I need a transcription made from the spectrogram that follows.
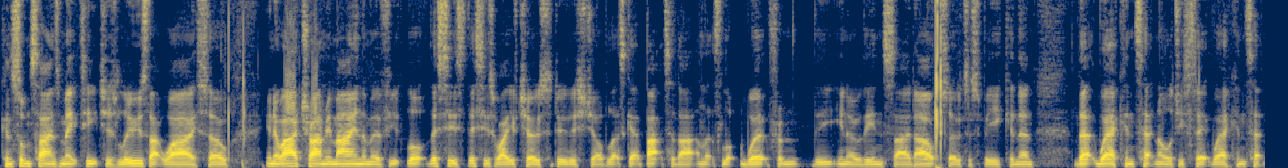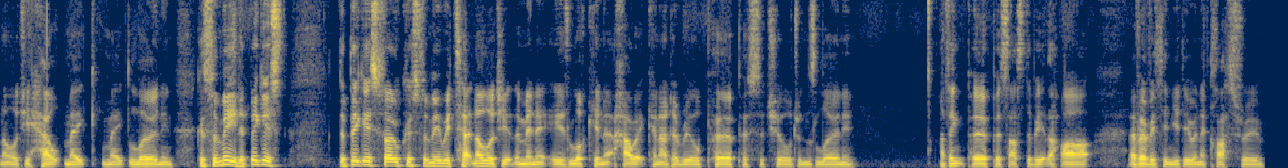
can sometimes make teachers lose that why. So you know, I try and remind them of look, this is this is why you've chose to do this job. Let's get back to that and let's look, work from the you know the inside out, so to speak. And then that where can technology fit? Where can technology help make make learning? Because for me, the biggest the biggest focus for me with technology at the minute is looking at how it can add a real purpose to children's learning. I think purpose has to be at the heart of everything you do in a classroom.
